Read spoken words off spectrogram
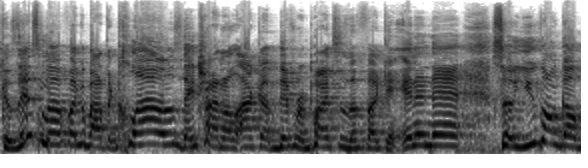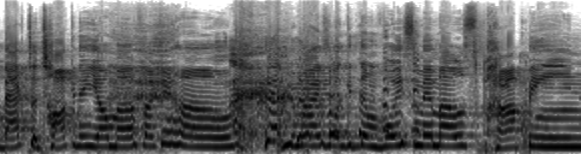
Cause this motherfucker about to close. They trying to lock up different parts of the fucking internet. So you gonna go back to talking in your motherfucking home. You might as well get them voice memos popping.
